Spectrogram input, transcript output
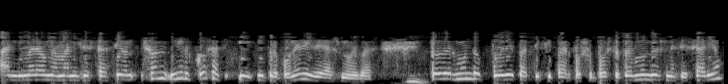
animar a una manifestación, son mil cosas y, proponer ideas nuevas. Mm. Todo el mundo puede participar, por supuesto, todo el mundo es necesario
